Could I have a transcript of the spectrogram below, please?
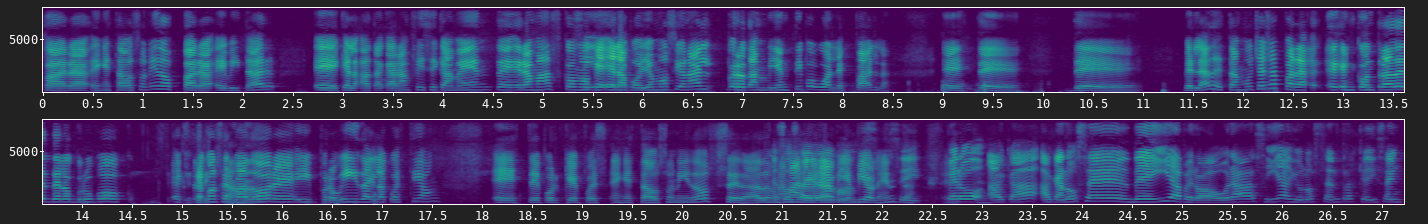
para en Estados Unidos para evitar eh, que las atacaran físicamente. Era más como Sí. que el apoyo emocional, pero también tipo guardaespaldas. Este, de, ¿verdad? De estas muchachas para, eh, en contra de, de los grupos extraconservadores y pro vida y la cuestión. Este, porque pues en Estados Unidos se da de una Eso manera bien violenta. sí. Pero Este, acá, acá no se veía, pero ahora sí hay unos centros que dicen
